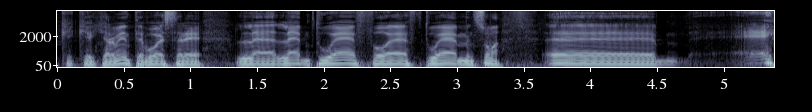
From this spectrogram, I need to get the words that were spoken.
che, che chiaramente può essere l- l'M2F o F2M, insomma, eh, è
